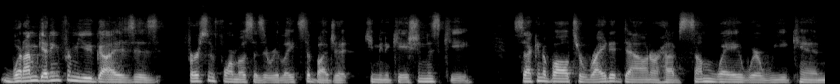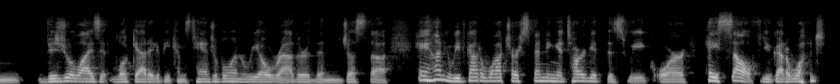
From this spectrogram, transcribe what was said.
what i'm getting from you guys is first and foremost as it relates to budget communication is key Second of all, to write it down or have some way where we can visualize it, look at it, it becomes tangible and real rather than just the, hey, honey, we've got to watch our spending at Target this week, or hey, self, you got to watch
